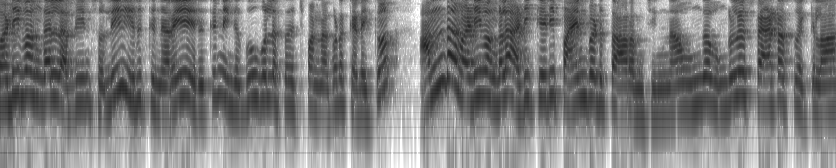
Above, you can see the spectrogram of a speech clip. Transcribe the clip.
வடிவங்கள் அப்படின்னு சொல்லி இருக்குது நிறைய இருக்குது நீங்கள் கூகுளில் சர்ச் பண்ணால் கூட கிடைக்கும். அந்த வடிவங்களை அடிக்கடி பயன்படுத்த ஆரம்பிச்சிங்கன்னா உங்கள் உங்களோட ஸ்டேட்டஸ் வைக்கலாம்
